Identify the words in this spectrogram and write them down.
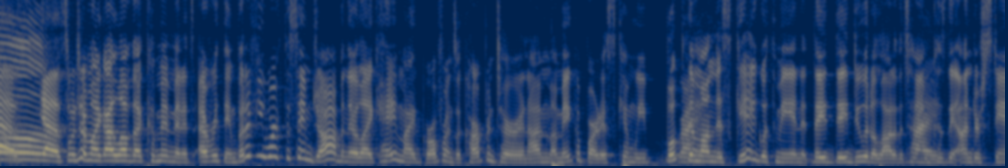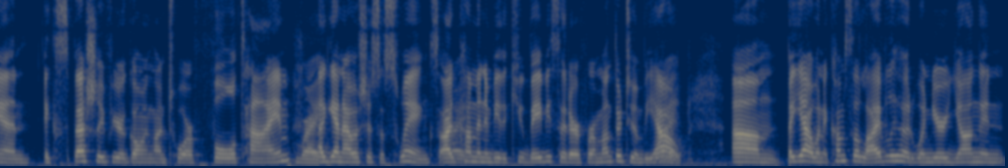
Yes, yes, which I'm like, I love that commitment. It's everything. But if you work the same job and they're like, hey, my girlfriend's a carpenter and I'm a makeup artist, can we book Right. them on this gig with me? And they, they do it a lot of the time Right. because they understand, especially if you're going on tour full time. Right. Again, I was just a swing. So I'd Right. come in and be the cute babysitter for a month or two and be Right. out. Um, but yeah, when it comes to livelihood, when you're young and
